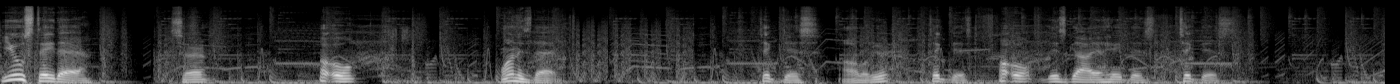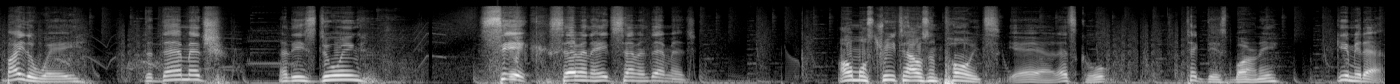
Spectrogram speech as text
You stay there, sir. Uh-oh. One is dead. Take this, all of you. Take this. Uh-oh, this guy, I hate this. Take this. By the way, the damage that he's doing, sick! 787 damage. Almost 3000 points. Yeah, that's cool. Take this, Barney. Give me that.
